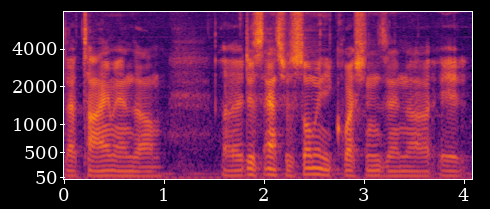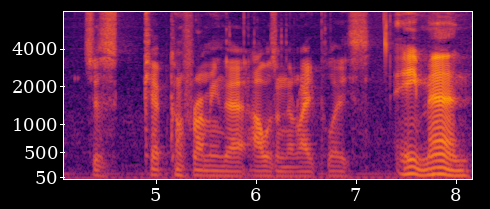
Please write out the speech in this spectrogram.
that time and. Um, uh, it just answered so many questions and uh, it just kept confirming that I was in the right place. Amen.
